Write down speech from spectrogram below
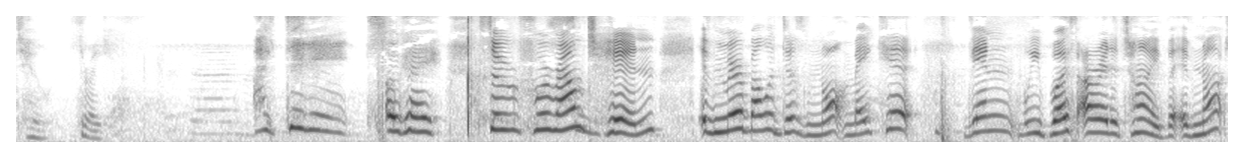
Two, three. I did it! Okay, so for round 10, if Mirabella does not make it, then we both are at a tie. But if not,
